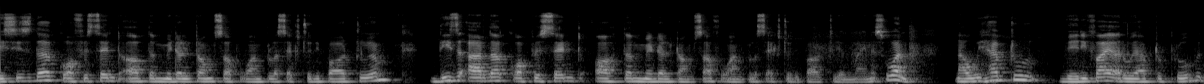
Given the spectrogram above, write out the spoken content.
this is the coefficient of the middle terms of 1 plus x to the power 2m these are the coefficient of the middle terms of 1 plus x to the power 2n minus 1 now we have to verify or we have to prove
